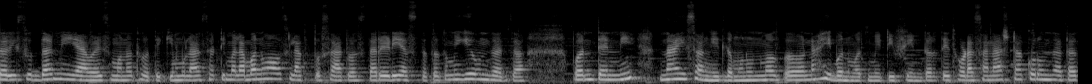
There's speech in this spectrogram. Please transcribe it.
तरीसुद्धा मी यावेळेस म्हणत होते की मुलांसाठी मला बनवावंच लागतो सात वाजता रेडी असतं तर तुम्ही घेऊन जात जा. पण त्यांनी नाही सांगितलं म्हणून मग नाही बनवत मी टिफिन तर ते थोडासा नाश्ता करून जातात.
